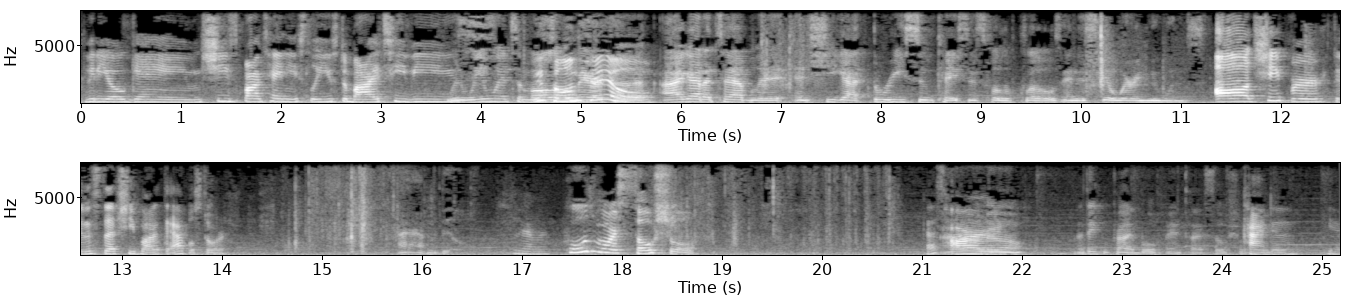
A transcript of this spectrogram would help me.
video game. She spontaneously used to buy TVs. When we went to Mall It's of on America, sale. I got a tablet and she got three suitcases full of clothes and is still wearing new ones. all cheaper than the stuff she bought at the Apple store. I have the bill. Whatever. Who's more social? That's I hard. don't know. I think we're probably both antisocial. Kind of. Yeah.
